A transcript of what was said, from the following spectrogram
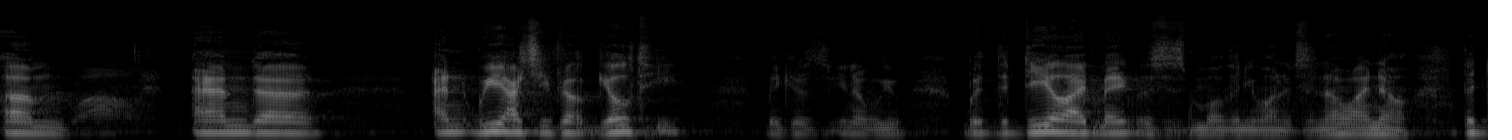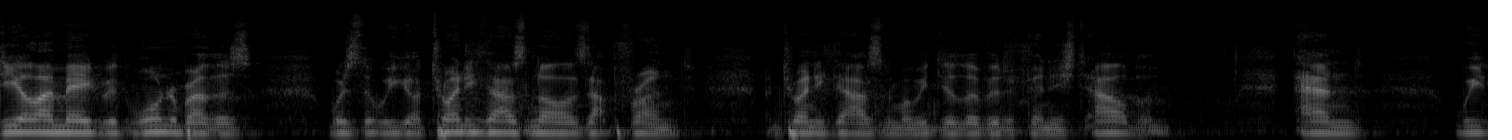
Um, and uh, and we actually felt guilty because you know we with the deal I'd made. This is more than you wanted to know. I know the deal I made with Warner Brothers was that we got twenty thousand dollars up front and twenty thousand when we delivered a finished album, and we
